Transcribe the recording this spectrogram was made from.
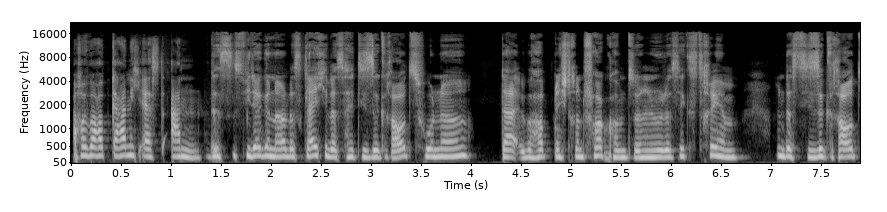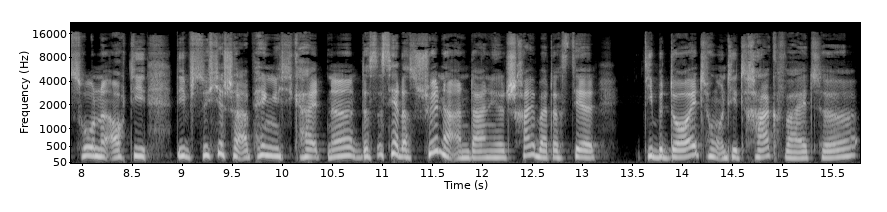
auch überhaupt gar nicht erst an. Das ist wieder genau das Gleiche, dass halt diese Grauzone da überhaupt nicht drin vorkommt, sondern nur das Extrem und dass diese Grauzone, auch die, die psychische Abhängigkeit, ne, das ist ja das Schöne an Daniel Schreiber, dass der die Bedeutung und die Tragweite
